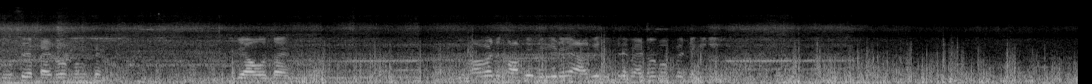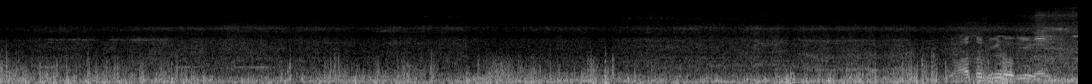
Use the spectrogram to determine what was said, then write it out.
दूसरे पेट्रोल पंप पे क्या होता है। वहाँ पर तो काफ़ी भीड़ है, आगे दूसरे पेट्रोल पंप पे देखेंगे। यहाँ तो भीड़ हो रही है गाइस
